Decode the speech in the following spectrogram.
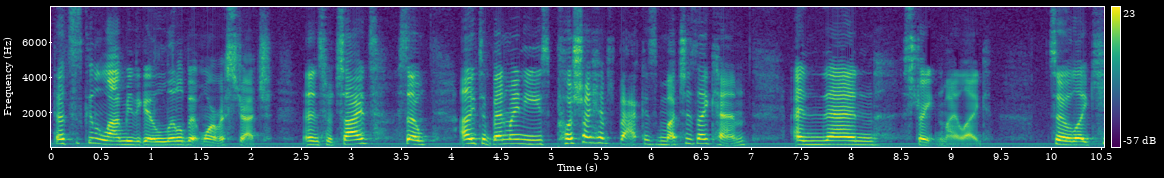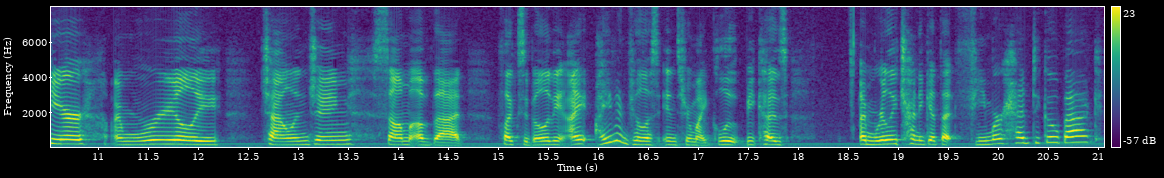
That's just gonna allow me to get a little bit more of a stretch and switch sides. So I like to bend my knees, push my hips back as much as I can, and then straighten my leg. So like here, I'm really challenging some of that flexibility. I, I even feel this in through my glute because I'm really trying to get that femur head to go back.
